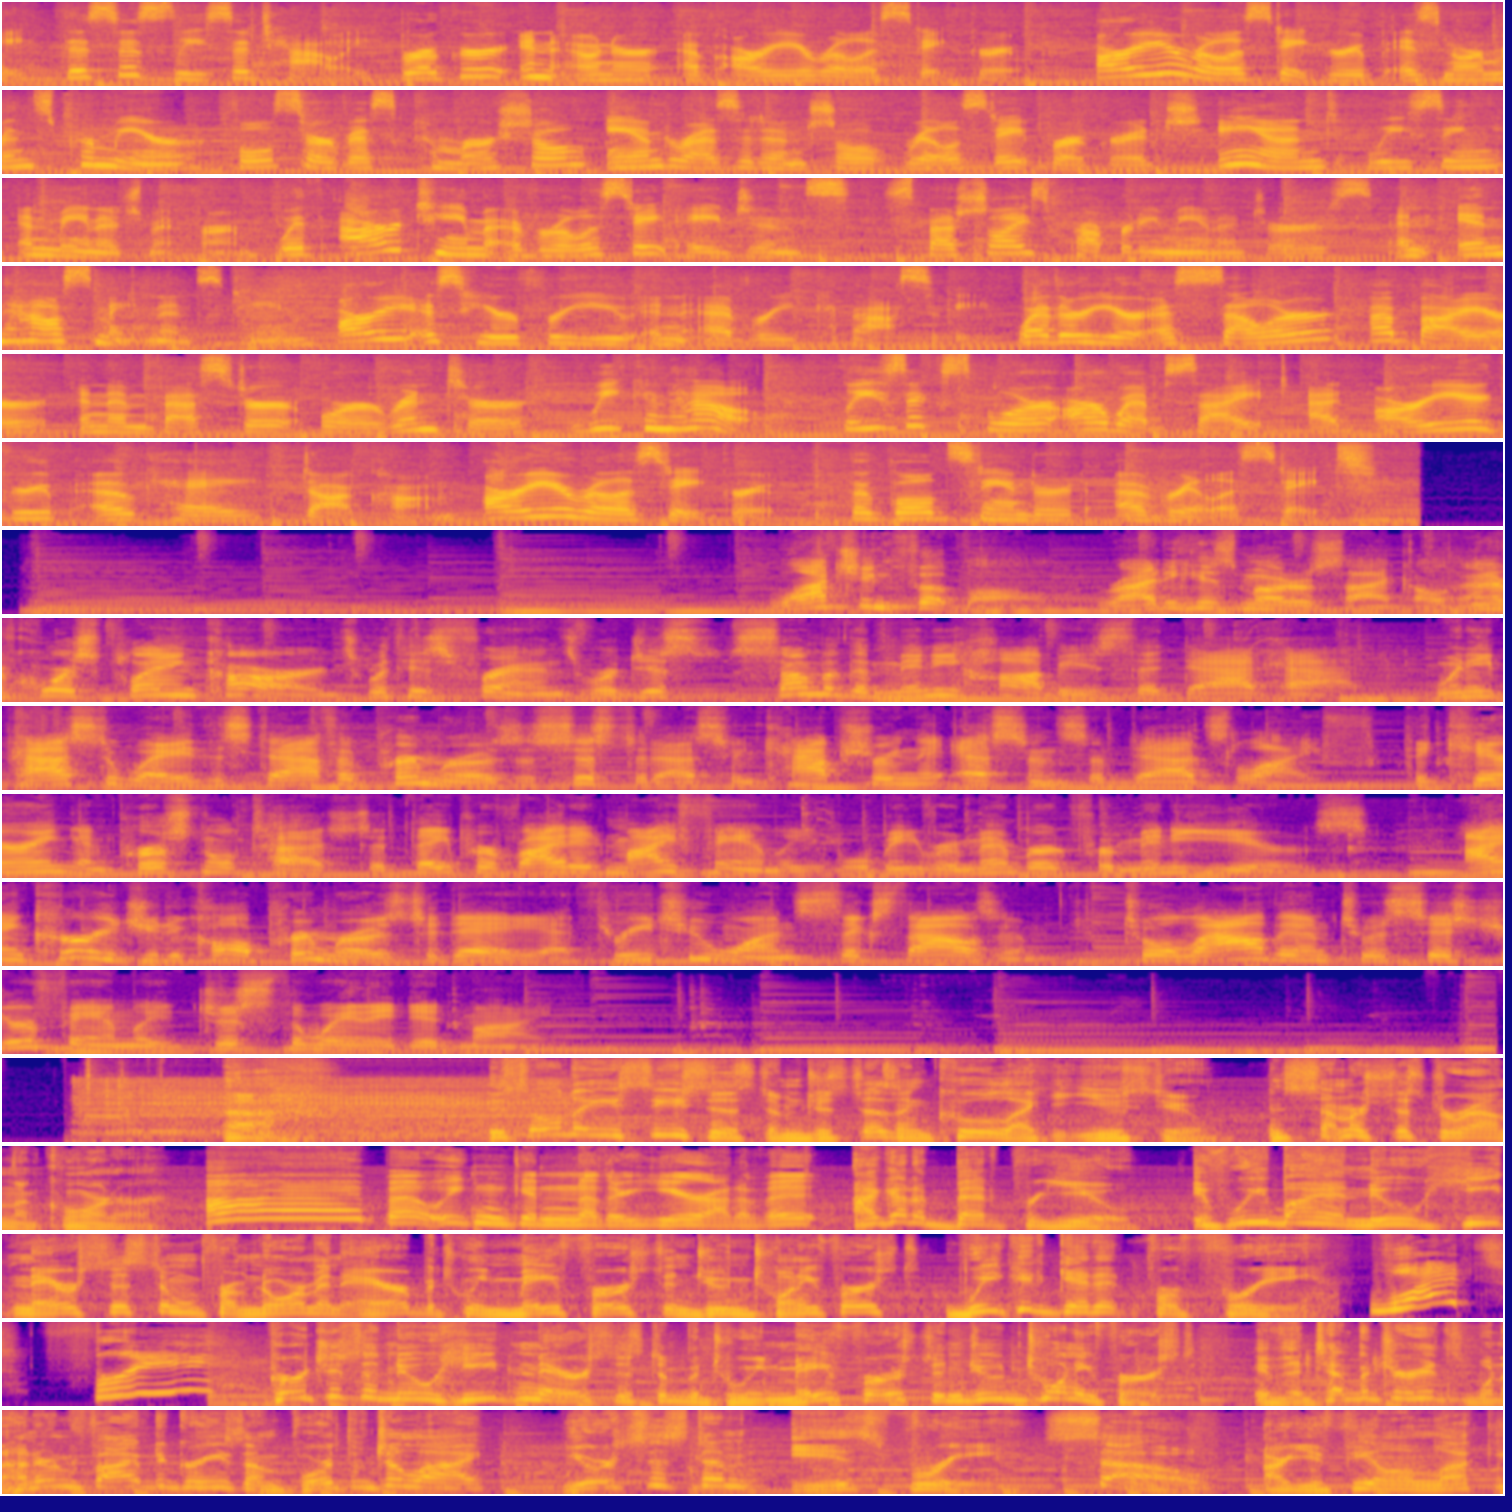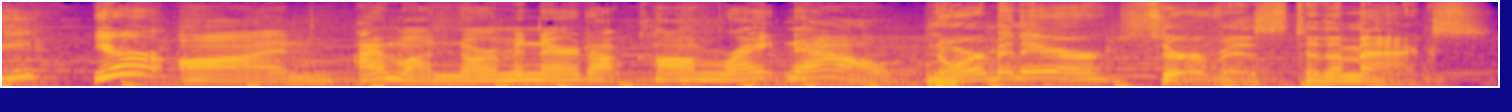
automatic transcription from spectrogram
Hi, this is Lisa Talley, broker and owner of Aria Real Estate Group. Aria Real Estate Group is Norman's premier full service commercial and residential real estate brokerage and leasing and management firm. With our team of real estate agents, specialized property managers, and in house maintenance team, Aria is here for you in every capacity. Whether you're a seller, a buyer, an investor, or a renter, we can help. Please explore our website at ariagroupok.com. Aria Real Estate Group, the gold standard of real estate. Watching football, riding his motorcycle, and of course playing cards with his friends were just some of the many hobbies that Dad had. When he passed away, the staff at Primrose assisted us in capturing the essence of Dad's life. The caring and personal touch that they provided my family will be remembered for many years. I encourage you to call Primrose today at 321 6000 to allow them to assist your family just the way they did mine. Ugh. This old AC system just doesn't cool like it used to, and summer's just around the corner. I bet we can get another year out of it. I got a bet for you. If we buy a new heat and air system from Norman Air between May 1st and June 21st, we could get it for free. What? Free? Purchase a new heat and air system between May 1st and June 21st. If the temperature hits 105 degrees on 4th of July, your system is free. So, are you feeling lucky? You're on. I'm on normanair.com right now. Norman Air, service to the max.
